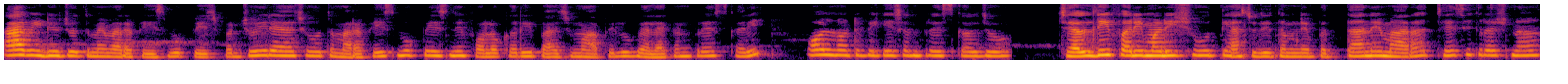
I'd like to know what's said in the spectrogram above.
આ વીડિયો જો તમે મારા ફેસબુક પેજ પર જોઈ રહ્યા છો તો મારા ફેસબુક પેજને ફોલો કરી બાજુમાં આપેલું બેલાઇકન પ્રેસ કરી ઓલ નોટિફિકેશન પ્રેસ કરજો. જલ્દી ફરી મળીશું. ત્યાં સુધી તમને બધાને મારા જય શ્રી કૃષ્ણ.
